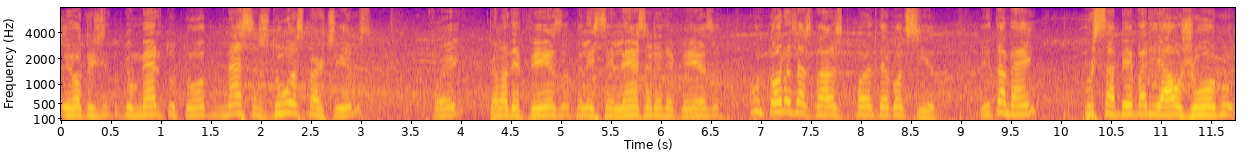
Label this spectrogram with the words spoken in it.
eu acredito que o mérito todo nessas duas partidas foi pela defesa, pela excelência da defesa, com todas as falhas que podem ter acontecido. E também por saber variar o jogo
